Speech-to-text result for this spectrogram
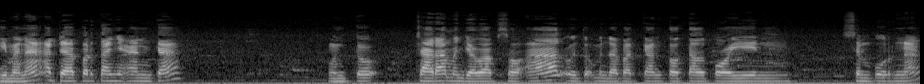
Gimana? Ada pertanyaan kah? Untuk cara menjawab soal untuk mendapatkan total poin sempurna?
